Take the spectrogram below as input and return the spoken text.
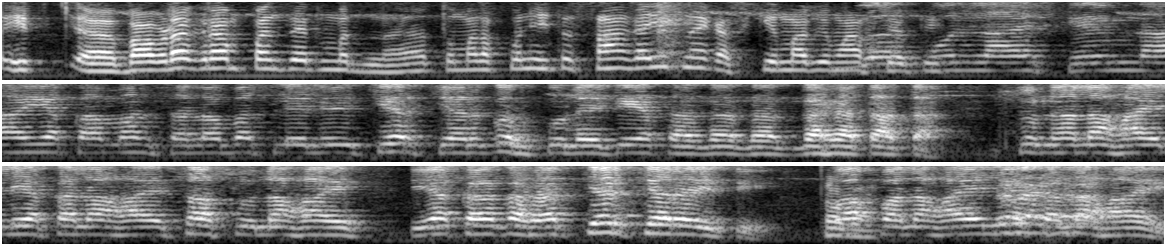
इत अं, बावडा ग्रामपंचायत मधनं तुम्हाला कोणी इथं सांगा येत नाही का? स्कीमा बिमा असल्या ते घरकुल नाही स्कीम नाही. एका माणसाला बसलेले चार चार घरकुल आहेत एका ग- ग- घरात आता. सुनाला हाय लेकाला हाय सासूला हाय एका घरात चार चार आहे ती. हो का? बापाला हाय लेकाला हाय.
